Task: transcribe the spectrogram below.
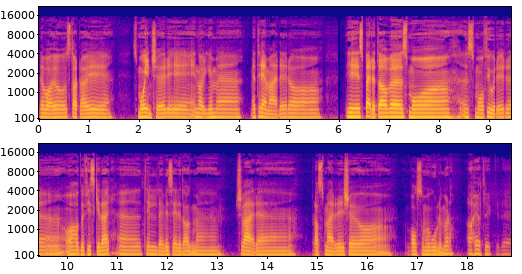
det var jo starta i små innsjøer i, i Norge med, med tremerder og de sperret av eh, små, eh, små fjorder eh, og hadde fiske der, til det vi ser i dag med svære plastmerder i sjø og voldsomme volumer. Ja, helt riktig. Det,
